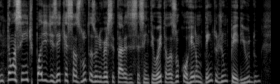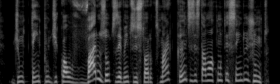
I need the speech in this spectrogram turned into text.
Então, assim, a gente pode dizer que essas lutas universitárias de 68 elas ocorreram dentro de um período, de um tempo de qual vários outros eventos históricos marcantes estavam acontecendo junto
